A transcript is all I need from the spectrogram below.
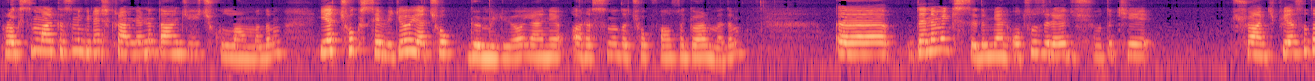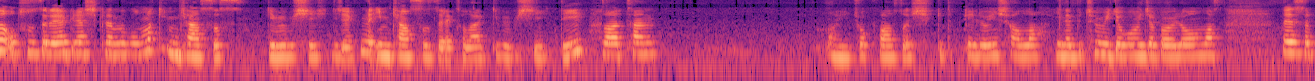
Proxim markasının güneş kremlerini daha önce hiç kullanmadım. Ya çok seviliyor ya çok gömülüyor. Yani arasını da çok fazla görmedim. Ee, denemek istedim. Yani 30 liraya düşüyordu ki şu anki piyasada 30 liraya güneş kremi bulmak imkansız gibi bir şey diyecektim de imkansız direkt olarak gibi bir şey değil. Zaten ay çok fazla ışık gidip geliyor inşallah. Yine bütün video boyunca böyle olmaz. Neyse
